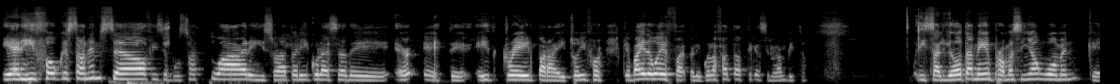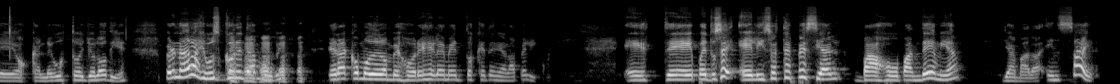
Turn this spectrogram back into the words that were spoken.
Y and he focused on himself y se puso a actuar y hizo la película esa de er, este, 8th grade para A24, que by the way, película fantástica si no la han visto. Y salió también Promising Young Woman, que a Oscar le gustó, yo lo odié. Pero nada, he was good in that movie. Era como de los mejores elementos que tenía la película. Este, pues entonces él hizo este especial bajo pandemia llamada Inside,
